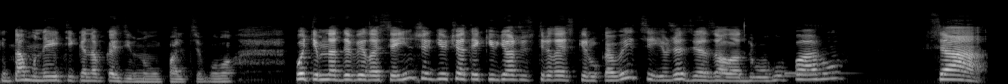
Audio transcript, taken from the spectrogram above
і там у неї тільки на вказівному пальці було. Потім надивилася інших дівчат, які в'яжуть стрілецькі рукавиці, і вже зв'язала другу пару. Ця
